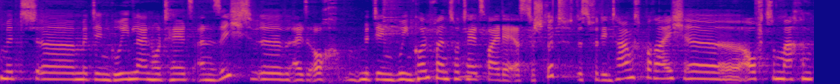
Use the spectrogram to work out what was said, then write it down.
mit, äh, mit den Greenline Hotels an sich, äh, also auch mit den Green Conference Hotels war der erste Schritt, das für den Tagungsbereich äh, aufzumachen.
